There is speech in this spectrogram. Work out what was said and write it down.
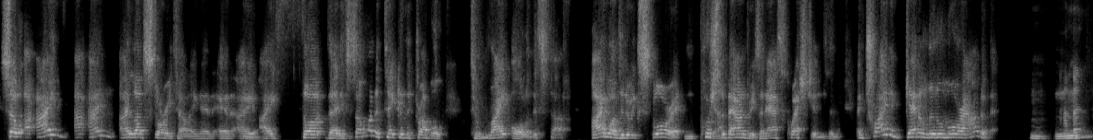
so I, I I I love storytelling and and I mm. I thought that if someone had taken the trouble to write all of this stuff I wanted to explore it and push yeah. the boundaries and ask questions and, and try to get a little more out of it. Mm-hmm. And then,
